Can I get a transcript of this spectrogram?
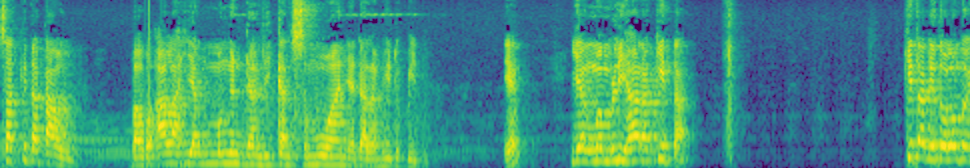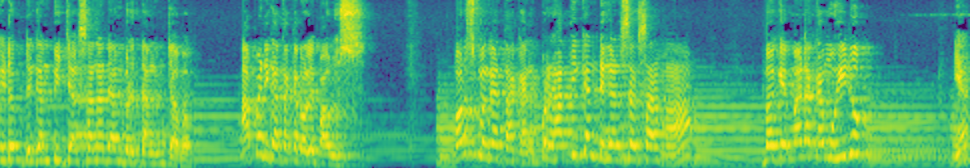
Saat kita tahu bahwa Allah yang mengendalikan semuanya dalam hidup ini. Ya. Yang memelihara kita. Kita ditolong untuk hidup dengan bijaksana dan bertanggung jawab. Apa yang dikatakan oleh Paulus? Paulus mengatakan, perhatikan dengan seksama bagaimana kamu hidup. Ya,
